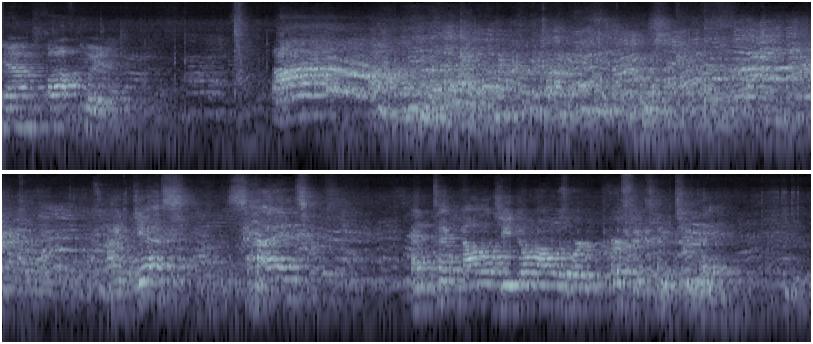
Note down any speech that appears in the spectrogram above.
down softly. Ah! I guess science and technology don't always work perfectly, they?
